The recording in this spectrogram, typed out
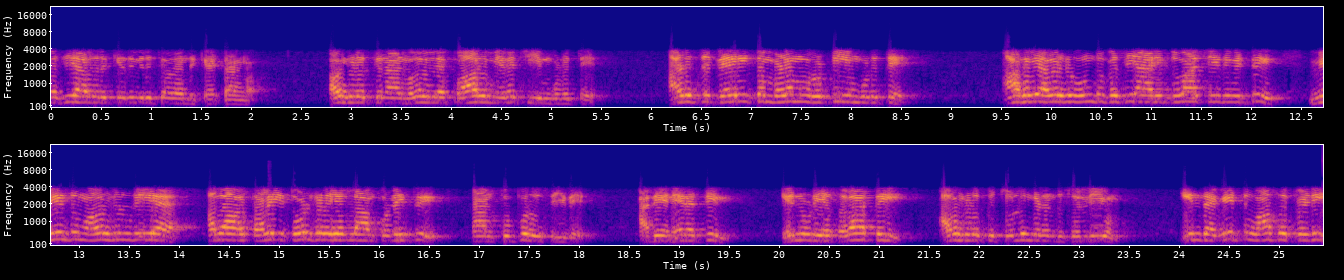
பசியாவதற்கு எதுவும் இருக்கிறதா என்று கேட்டாங்க. அவர்களுக்கு நான் முதல்ல பாலும் இறைச்சியும் கொடுத்தேன். அடுத்து பேரித்தம் பழமும் ரொட்டியும் கொடுத்தேன். ஆகவே அவர்கள் உண்டு பசியாரி துவா செய்துவிட்டு மீண்டும் அவர்களுடைய அதாவது தலை தோள்களை எல்லாம் துடைத்து நான் துப்புரவு செய்தேன். அதே நேரத்தில் என்னுடைய சலாத்தை அவர்களுக்கு சொல்லுங்கள் என்று சொல்லியும் இந்த வீட்டு வாசப்படி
